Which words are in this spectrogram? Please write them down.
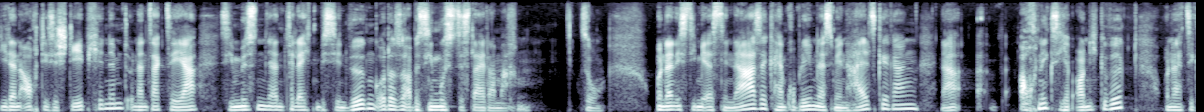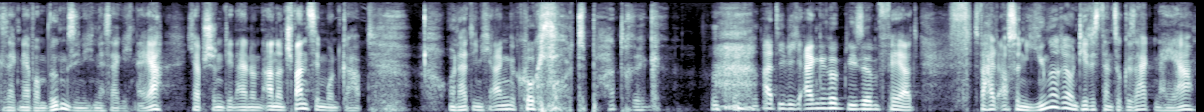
die dann auch diese Stäbchen nimmt und dann sagt sie, ja, sie müssen dann vielleicht ein bisschen würgen oder so, aber sie muss das leider machen. So. Und dann ist die mir erst in die Nase, kein Problem, dann ist mir in den Hals gegangen. Na, äh, auch nichts, ich habe auch nicht gewirkt. Und dann hat sie gesagt, na, warum würgen Sie nicht? Und dann sage ich, naja, ich habe schon den einen oder anderen Schwanz im Mund gehabt. Und hat die mich angeguckt, Gott, Patrick. hat die mich angeguckt wie so ein Pferd. Es war halt auch so eine Jüngere und die hat es dann so gesagt, naja,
